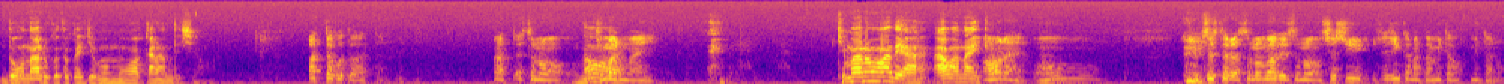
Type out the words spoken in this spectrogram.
どうなることか自分もわからんでしょう。会ったことはあったのね。あったその決まる前に。決まるまでは会わないから。会わないの、おーそしたらそのまでその写真写真かなんか見た見たの？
